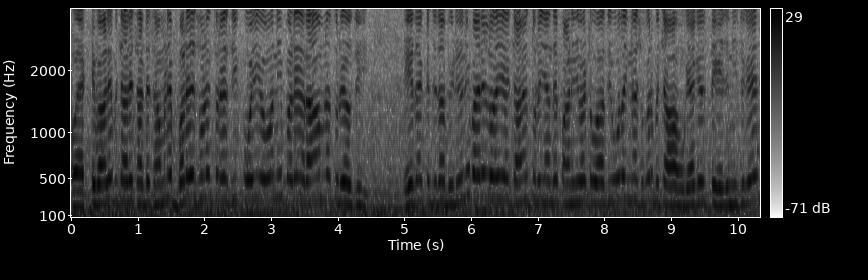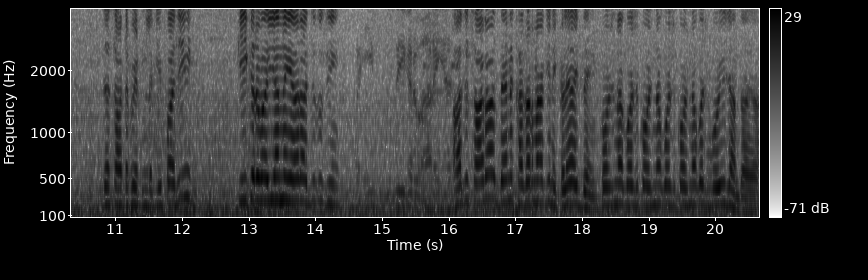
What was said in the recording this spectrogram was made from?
ਉਹ ਐਕਟਿਵ ਵਾਲੇ ਵਿਚਾਰੇ ਸਾਡੇ ਸਾਹਮਣੇ ਬੜੇ ਸੋਹਣੇ ਤੁਰੇ ਸੀ, ਕੋਈ ਉਹ ਨਹੀਂ, ਬੜੇ ਆਰਾਮ ਨਾਲ ਤੁਰੇ ਸੀ। ਇਹ ਤਾਂ ਇੱਕ ਜਿਹਦਾ ਵੀਡੀਓ ਨਹੀਂ ਵਾਇਰਲ ਹੋਈ ਅਚਾਨਕ ਤੁਰੇ ਜਾਂਦੇ ਪਾਣੀ ਦੇ ਵਿੱਚ ਟੋਆ ਸੀ ਉਹਦਾ ਇੰਨਾ ਸ਼ੁਕਰ ਬਚਾਅ ਹੋ ਗਿਆ ਕਿ ਤੇਜ਼ ਨਹੀਂ ਸੀਗੇ ਜਾਂ ਸੱਟ ਫੇਟ ਨਹੀਂ ਲੱਗੀ। ਭਾਜੀ ਕੀ ਕਰਵਾਈ ਜਾਂਦੇ ਯਾਰ ਅੱਜ ਤੁਸੀਂ? ਭਾਈ ਤੁਸੀਂ ਕਰਵਾ ਰਹੇ ਆ। ਅੱਜ ਸਾਰਾ ਦਿਨ ਖਤਰਨਾਕ ਹੀ ਨਿਕਲਿਆ ਇਦਾਂ ਹੀ। ਕੁਛ ਨਾ ਕੁਛ ਕੁਛ ਨਾ ਕੁਛ ਕੁਛ ਨਾ ਕੁਛ ਹੋ ਹੀ ਜਾਂਦਾ ਆ।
